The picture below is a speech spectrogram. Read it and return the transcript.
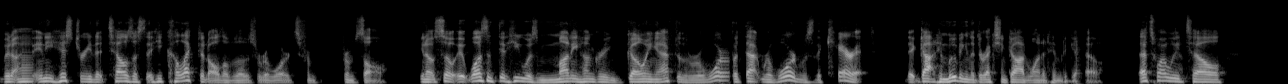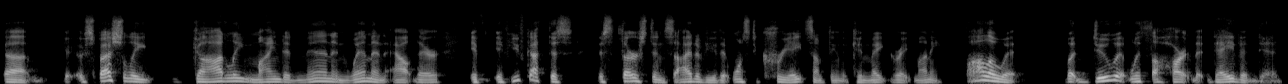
we don't have any history that tells us that he collected all of those rewards from, from Saul. You know, so it wasn't that he was money hungry and going after the reward, but that reward was the carrot that got him moving in the direction God wanted him to go. That's why we tell, uh, especially godly minded men and women out there, if if you've got this this thirst inside of you that wants to create something that can make great money, follow it, but do it with the heart that David did,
